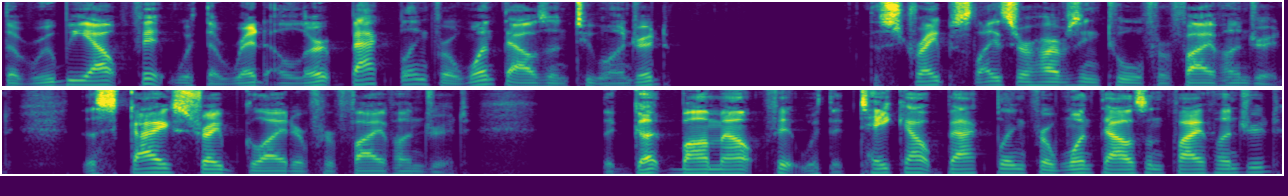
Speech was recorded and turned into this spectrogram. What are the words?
the Ruby outfit with the Red Alert back bling for 1200, the Stripe Slicer harvesting tool for 500, the Sky Stripe glider for 500, the Gut Bomb outfit with the Takeout back bling for 1500,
